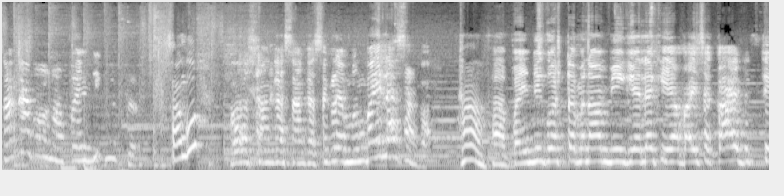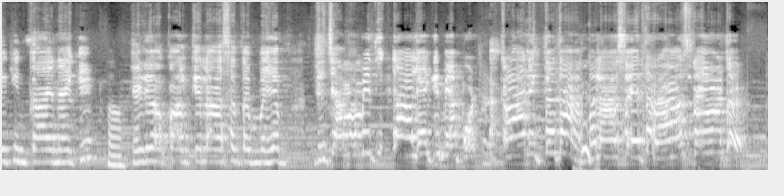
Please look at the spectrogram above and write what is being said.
सांगा ना पहिली गोष्ट. सांगू? हो सांगा सांगा. सगळ्या मुंबईला सांगा. हा. हा पहिली गोष्ट म्हणा मी गेले की या बाईचं काय दुखते की काय नाही की. हा. व्हिडिओ कॉल केला असं तर हे तिच्या मम्मी तिथे आले की मी पोट कळा निघतो ना. मला असं येतं राहच नाही वाटत.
